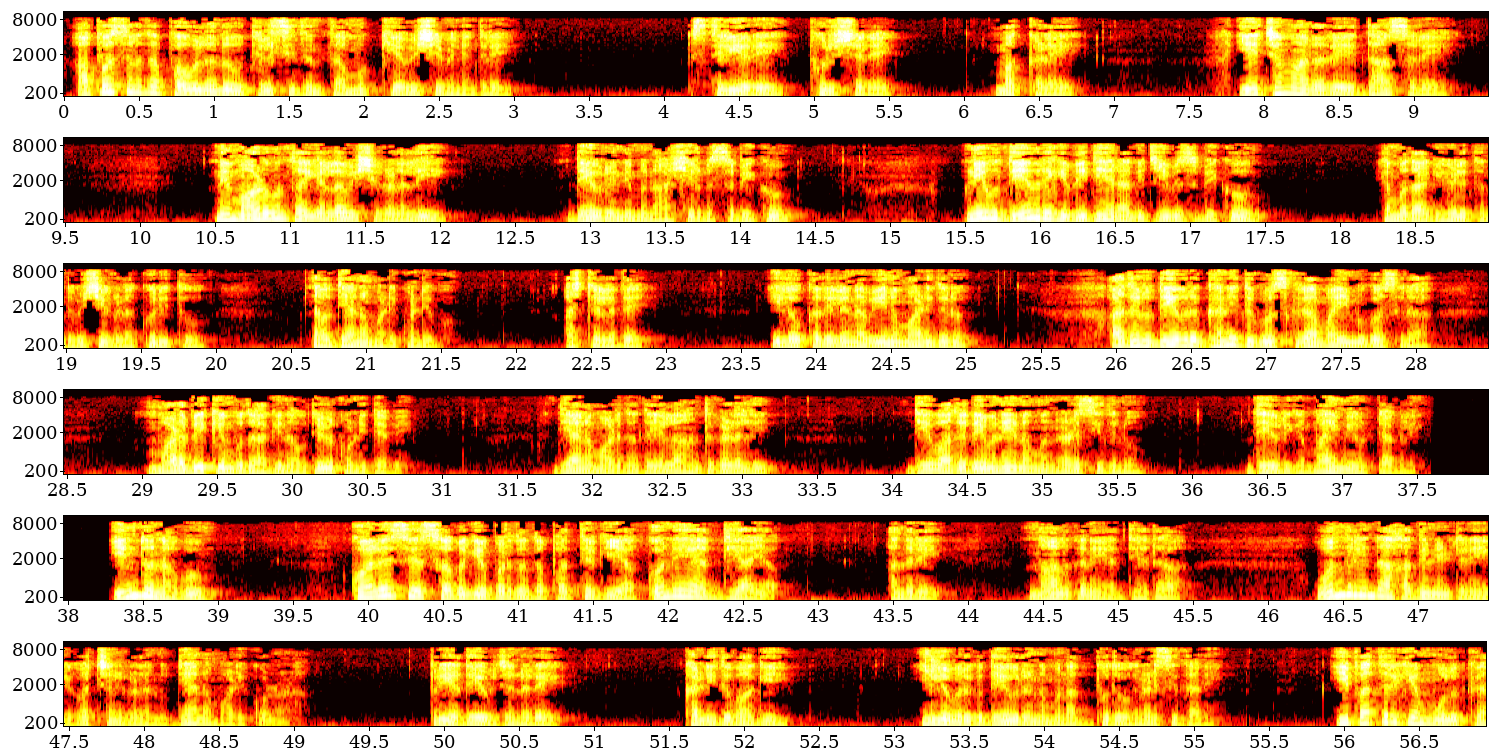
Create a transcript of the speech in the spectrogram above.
ಅಪಸನದ ಪೌಲನು ತಿಳಿಸಿದಂಥ ಮುಖ್ಯ ವಿಷಯವೇನೆಂದರೆ, ಸ್ತ್ರೀಯರೇ, ಪುರುಷರೇ, ಮಕ್ಕಳೇ, ಯಜಮಾನರೇ, ದಾಸರೇ, ನೀವು ಮಾಡುವಂತಹ ಎಲ್ಲ ವಿಷಯಗಳಲ್ಲಿ ದೇವರು ನಿಮ್ಮನ್ನು ಆಶೀರ್ವಿಸಬೇಕು ನೀವು ದೇವರಿಗೆ ವಿಧೇಯರಾಗಿ ಜೀವಿಸಬೇಕು ಎಂಬುದಾಗಿ ಹೇಳಿದಂಥ ವಿಷಯಗಳ ಕುರಿತು ನಾವು ಧ್ಯಾನ ಮಾಡಿಕೊಂಡೆವು. ಅಷ್ಟೇ ಅಲ್ಲದೆ, ಈ ಲೋಕದಲ್ಲಿ ನಾವೇನು ಮಾಡಿದರು ಅದನ್ನು ದೇವರ ಘನಿತಗೋಸ್ಕರ, ಮಹಿಮೆಗೋಸ್ಕರ ಮಾಡಬೇಕೆಂಬುದಾಗಿ ನಾವು ತಿಳ್ಕೊಂಡಿದ್ದೇವೆ. ಧ್ಯಾನ ಮಾಡಿದಂಥ ಎಲ್ಲ ಹಂತಗಳಲ್ಲಿ ದೇವಾದ ದೇವನೇ ನಮ್ಮನ್ನು ನಡೆಸಿದನು. ದೇವರಿಗೆ ಮಹಿಮೆಯುಂಟಾಗಲಿ. ಇಂದು ನಾವು ಕೊಲೆಸೆ ಸಭೆಗೆ ಬರೆದಂಥ ಪತ್ರಿಕೆಯ ಕೊನೆಯ ಅಧ್ಯಾಯ, ಅಂದರೆ ನಾಲ್ಕನೇ ಅಧ್ಯಾಯದ ಒಂದರಿಂದ ಹದಿನೆಂಟನೇ ವಚನಗಳನ್ನು ಧ್ಯಾನ ಮಾಡಿಕೊಳ್ಳೋಣ. ಪ್ರಿಯ ದೇವ ಜನರೇ, ಖಂಡಿತವಾಗಿ ಇಲ್ಲಿವರೆಗೂ ದೇವರು ನಮ್ಮನ್ನು ಅದ್ಭುತವಾಗಿ ನಡೆಸಿದ್ದಾನೆ. ಈ ಪತ್ರಿಕೆಯ ಮೂಲಕ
